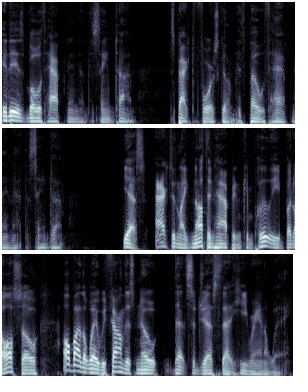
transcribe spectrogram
it is both happening at the same time. It's back to Forrest Gump. It's both happening at the same time. Yes, acting like nothing happened completely, but also, oh by the way, we found this note that suggests that he ran away.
